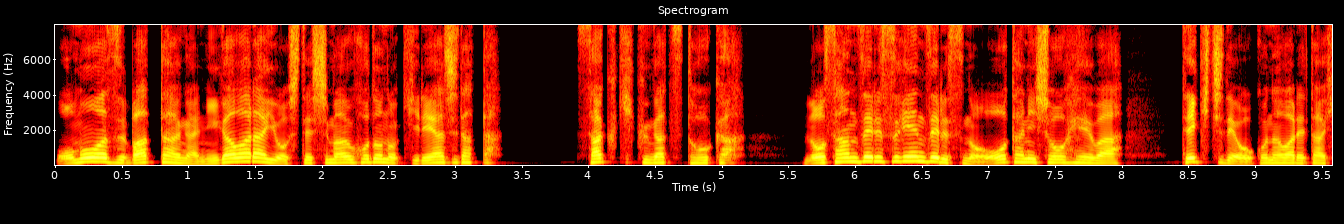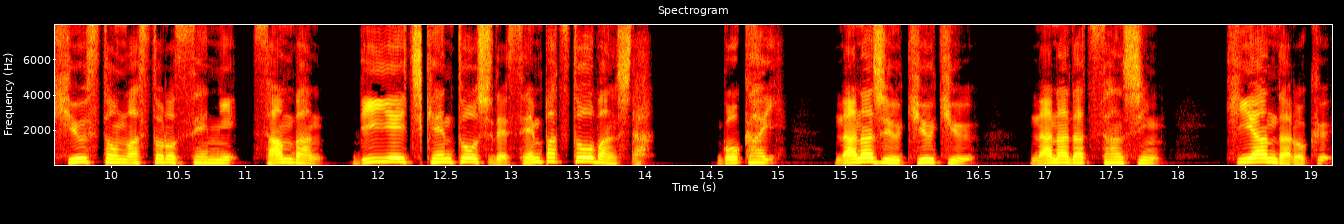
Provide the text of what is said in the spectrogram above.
思わずバッターが苦笑いをしてしまうほどの切れ味だった。昨季9月10日ロサンゼルス・ゲンゼルスの大谷翔平は敵地で行われたヒューストン・アストロズ戦に3番。DH 兼投手で先発登板した。5回79球7奪三振被安打61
